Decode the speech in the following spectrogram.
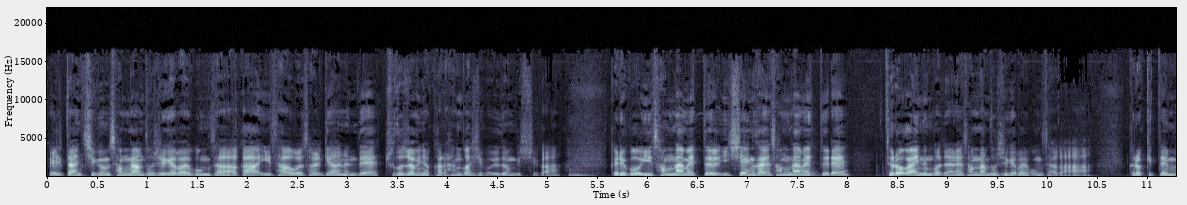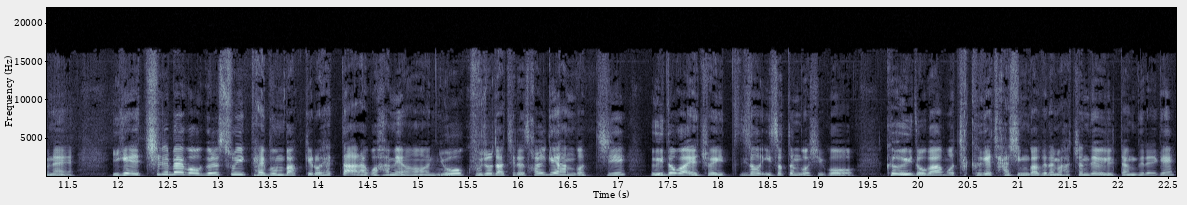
일단 지금 성남도시개발공사가 이 사업을 설계하는데 주도적인 역할을 한 것이고 유동규 씨가 음. 그리고 이 성남의 뜰, 이 시행사인 성남의 뜰에 들어가 있는 거잖아요. 성남도시개발공사가 그렇기 때문에 이게 700억을 수익 배분받기로 했다라고 하면 요 음. 구조 자체를 설계한 것이 의도가 애초에 있었던 것이고 그 의도가 뭐 그게 자신과 그다음에 하천대유 일당들에게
